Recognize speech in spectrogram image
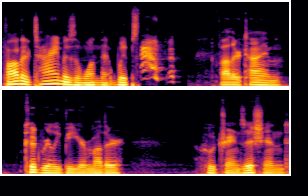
Father Time is the one that whips Father Time could really be your mother who transitioned.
